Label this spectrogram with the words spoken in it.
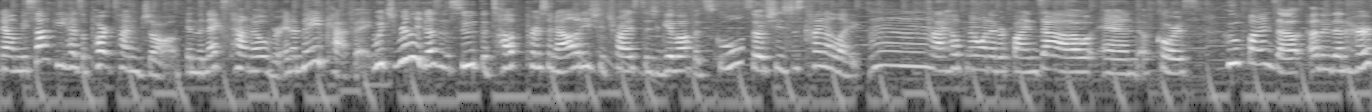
Now Misaki has a part-time job in the next town over in a maid cafe, which really doesn't suit the tough personality she tries to give off at school. So she's just kind of like, mm, I hope no one ever finds out. And of course, who finds out other than her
